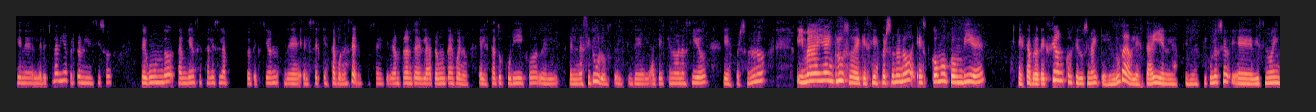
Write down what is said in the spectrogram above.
tiene el derecho a la vida, pero en el inciso segundo también se establece la protección del ser que está por nacer. Entonces, parte la pregunta es, bueno, el estatus jurídico del, del naciturus, del, aquel que no ha nacido, si es persona o no, y más allá incluso de que si es persona o no, es cómo convive esta protección constitucional, que es indudable, está ahí en, el artículo 19, eh,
